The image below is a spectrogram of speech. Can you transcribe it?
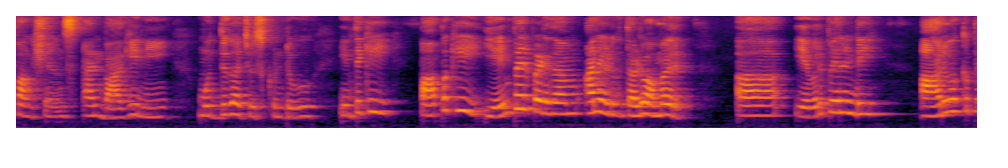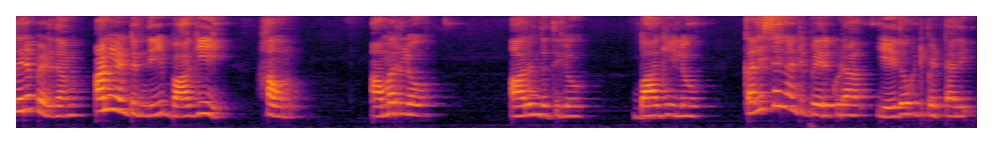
ఫంక్షన్స్ అండ్ బాగిని ముద్దుగా చూసుకుంటూ ఇంతకీ పాపకి ఏం పేరు పెడదాం అని అడుగుతాడు అమర్. ఎవరి పేరండి? ఆరు ఒక్క పేరే పెడదాం అని అంటుంది బాగి. అవును. అమర్లో అరుంధతిలో బాగీలో కలిసే లాంటి పేరు కూడా ఏదో ఒకటి పెట్టాలి.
